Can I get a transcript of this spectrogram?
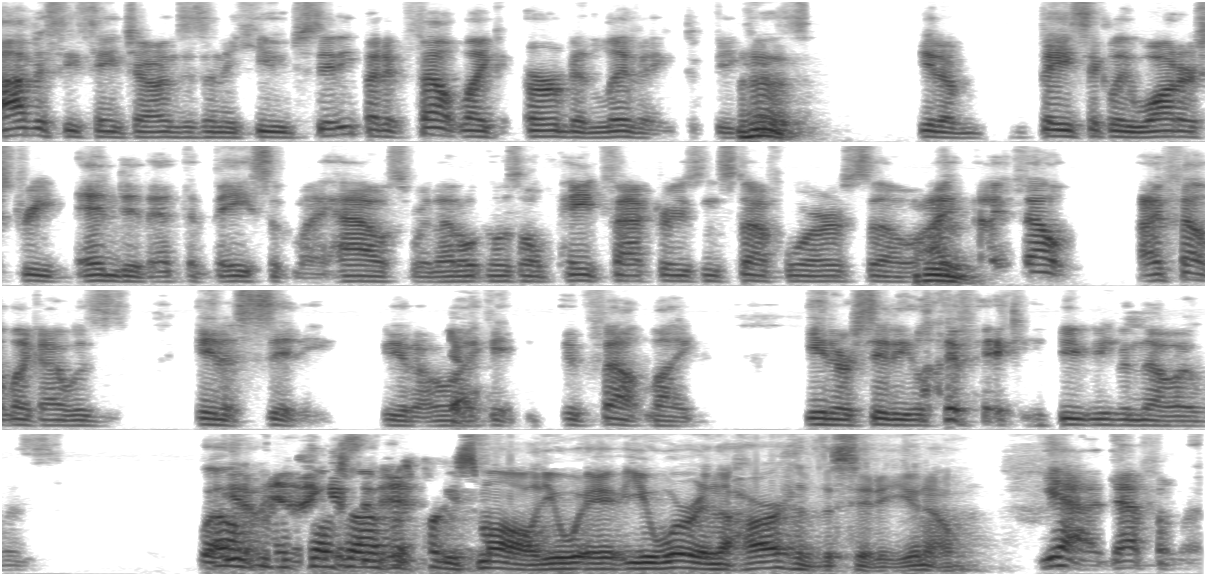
obviously St. John's isn't a huge city, but it felt like urban living because mm-hmm. you know basically Water Street ended at the base of my house where that those old paint factories and stuff were. So mm-hmm. I, I felt I felt like I was in a city, you know, yeah. like it, it felt like inner city living, even though it was well, you know, was pretty small. You you were in the heart of the city, you know. Yeah, definitely.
